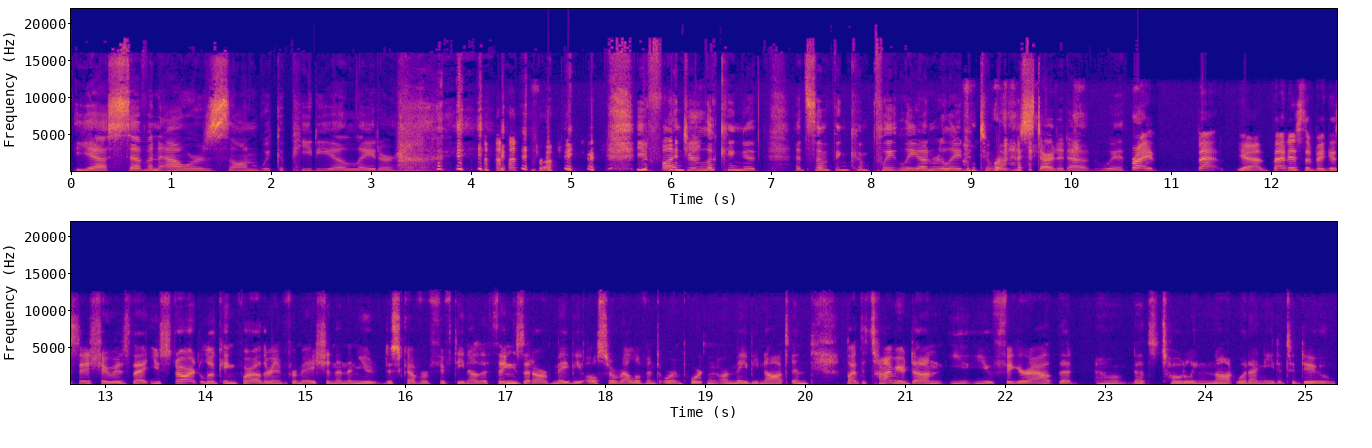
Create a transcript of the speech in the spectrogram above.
Yeah, seven hours on Wikipedia later. you find you're looking at, at something completely unrelated to what you started out with. right that yeah that is the biggest issue is that you start looking for other information and then you discover 15 other things that are maybe also relevant or important or maybe not. And by the time you're done you you figure out that oh that's totally not what I needed to do.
